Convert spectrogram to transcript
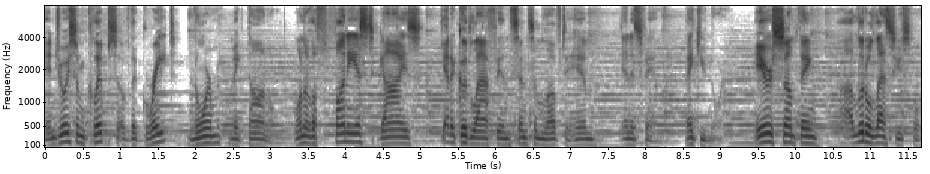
enjoy some clips of the great Norm Macdonald, one of the funniest guys. Get a good laugh in, send some love to him and his family. Thank you, Norm. Here's something a little less useful.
